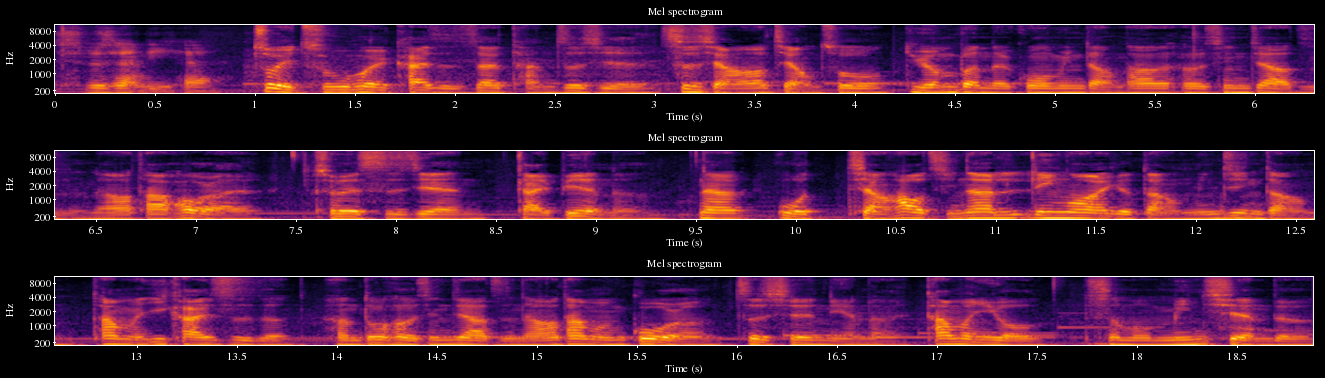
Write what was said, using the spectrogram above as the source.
是不是很厉害？最初会开始在谈这些，是想要讲说原本的国民党它的核心价值，然后它后来随着时间改变了。那我想好奇，那另外一个党民进党，他们一开始的很多核心价值，然后他们过了这些年来，他们有什么明显的？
